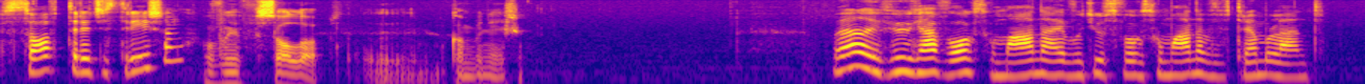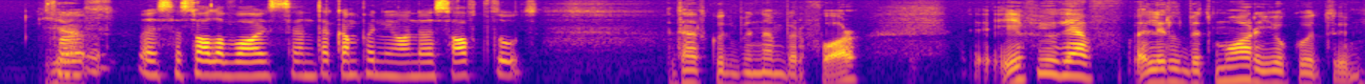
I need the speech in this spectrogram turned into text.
Soft registration. with solo uh, combination. Well, if you have Vox Humana, I would use Vox Humana with tremulant for Yes, as a solo voice and accompany on the soft flutes. that could be number four. If you have a little bit more, you could um,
